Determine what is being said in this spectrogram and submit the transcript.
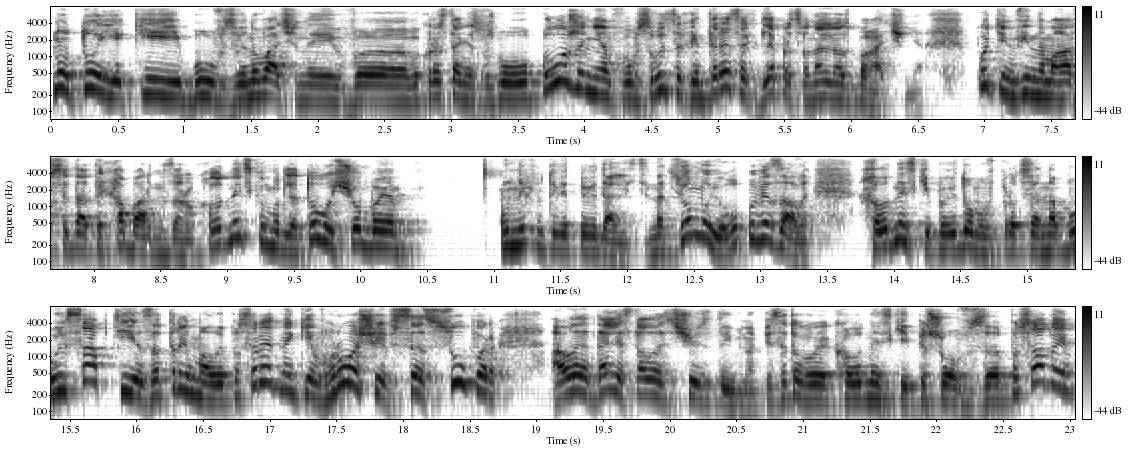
Ну той, який був звинувачений в використанні службового положення в особистих інтересах для персонального збагачення. Потім він намагався дати хабар Назару Холодницькому для того, щоб уникнути відповідальності. На цьому його пов'язали. Холодницький повідомив про це на і ті затримали посередників, гроші, все супер. Але далі сталося щось дивно. Після того, як Холодницький пішов з посади.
